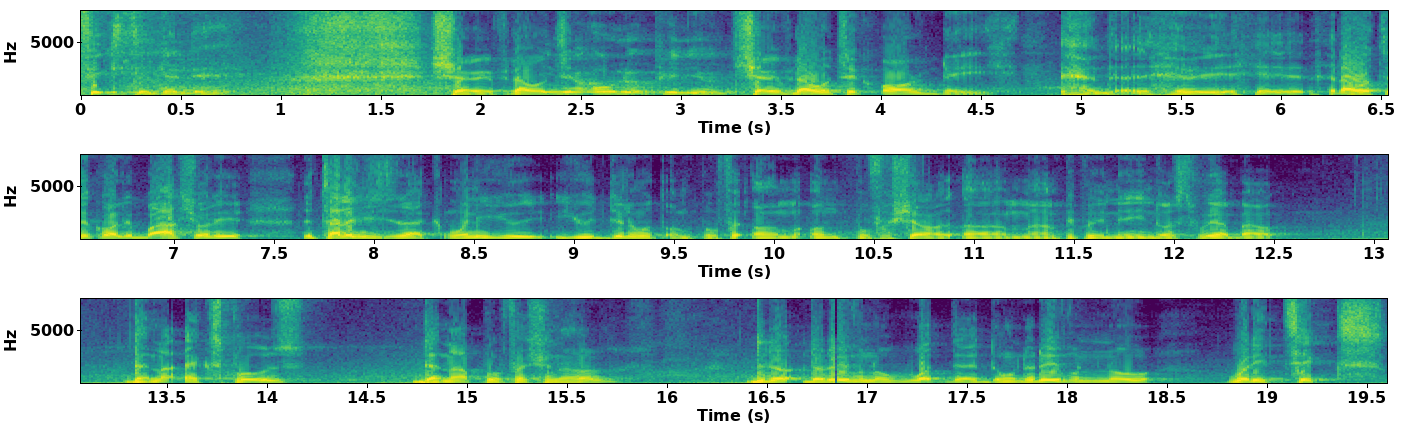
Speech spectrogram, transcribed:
fix to get there? Sheriff, that would in your own opinion. Sheriff, that would take all day. that would take all. But actually, the challenge is like when you you're dealing with unprof um, unprofessional um, people in the industry about they're not exposed they're not professional, They don't, they don't even know what they're doing. They don't even know what it takes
